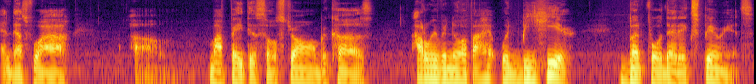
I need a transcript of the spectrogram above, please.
and that's why um, my faith is so strong because I don't even know if I would be here but for that experience.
